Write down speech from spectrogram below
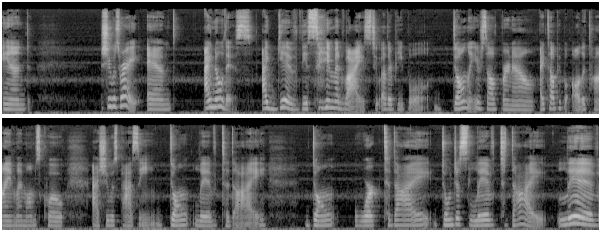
And she was right. And I know this. I give the same advice to other people. Don't let yourself burn out. I tell people all the time my mom's quote as she was passing don't live to die. Don't work to die. Don't just live to die. Live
